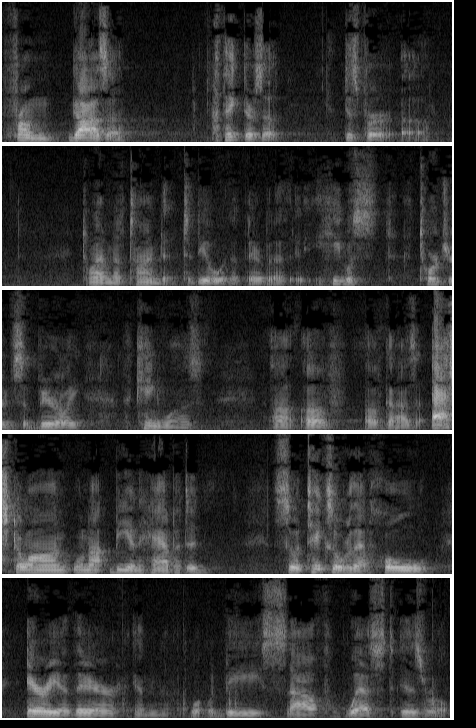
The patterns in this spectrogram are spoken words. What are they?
from Gaza. I think there's a just for uh, don't have enough time to, to deal with it there, but I, he was tortured severely. King was uh, of of Gaza. Ashkelon will not be inhabited, so it takes over that whole area there in what would be southwest Israel.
